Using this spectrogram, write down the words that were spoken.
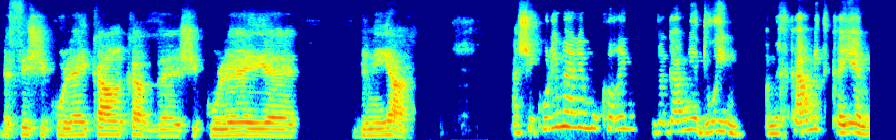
לפי שיקולי קרקע ושיקולי uh, בנייה? השיקולים האלה מוכרים וגם ידועים, המחקר מתקיים.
